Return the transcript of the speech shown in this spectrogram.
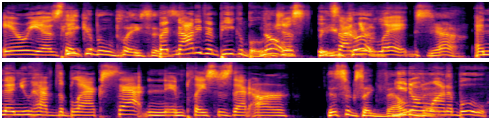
areas that peekaboo places, but not even peekaboo. No, just it's you on your legs. Yeah. And then you have the black satin in places that are This looks like velvet. you don't want to boo.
